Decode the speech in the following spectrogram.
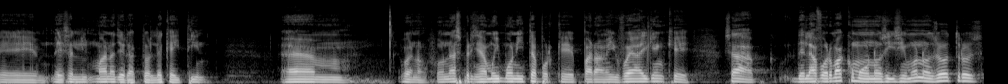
que es el manager actual de Keitin. Um, bueno, fue una experiencia muy bonita porque para mí fue alguien que, o sea, de la forma como nos hicimos nosotros,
